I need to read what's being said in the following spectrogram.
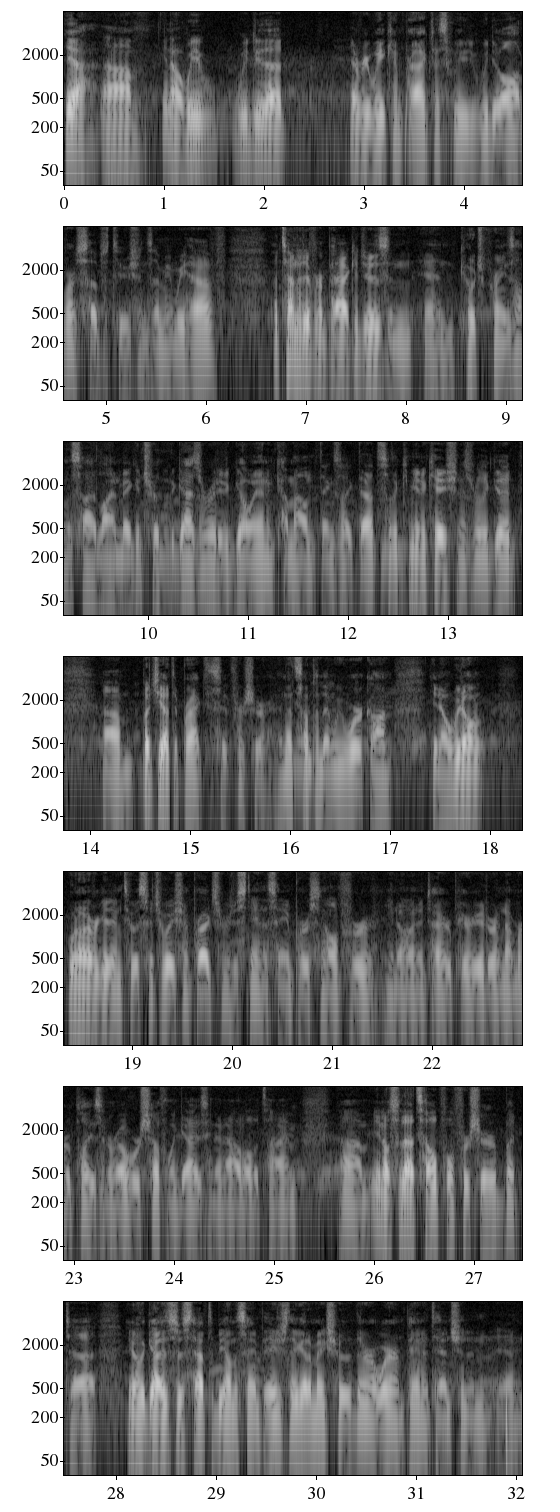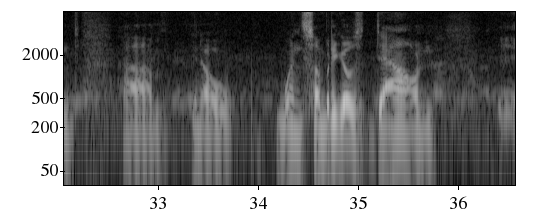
Yeah, um, you know, we we do that every week in practice. We we do all of our substitutions. I mean, we have a ton of different packages, and and Coach Prinny's on the sideline making sure that the guys are ready to go in and come out and things like that. So the communication is really good, um, but you have to practice it for sure, and that's something that we work on. You know, we don't we don't ever get into a situation of practice where we just stay in the same personnel for you know an entire period or a number of plays in a row. We're shuffling guys in and out all the time, um, you know, so that's helpful for sure. But uh, you know, the guys just have to be on the same page. They got to make sure that they're aware and paying attention, and and um, you know, when somebody goes down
